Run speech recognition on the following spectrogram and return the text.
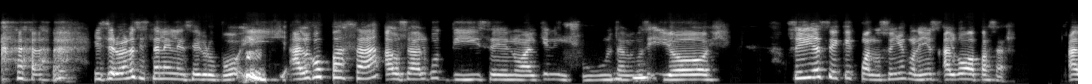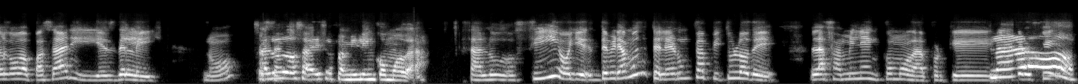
mis hermanos sí están en ese grupo y algo pasa, o sea, algo dicen o alguien insulta, algo así, y yo, sí, ya sé que cuando sueño con ellos algo va a pasar, algo va a pasar y es de ley, ¿no? Saludos a esa familia incómoda. Saludos, sí, oye, deberíamos tener un capítulo de la familia incómoda, porque ¡Claro!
